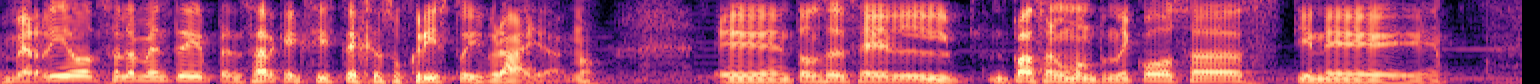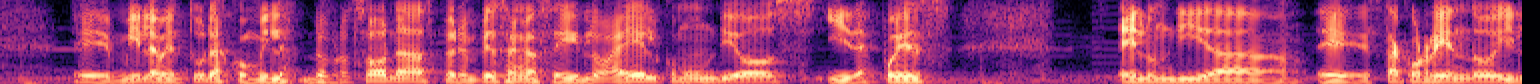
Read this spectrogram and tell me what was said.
Me río solamente pensar que existe Jesucristo y Brian, ¿no? Eh, entonces él pasa un montón de cosas, tiene eh, mil aventuras con miles de personas, pero empiezan a seguirlo a él como un dios y después él un día eh, está corriendo y,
